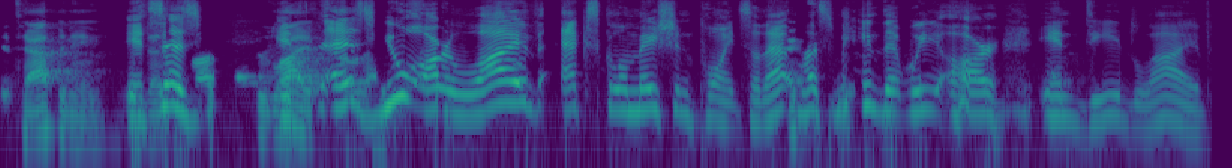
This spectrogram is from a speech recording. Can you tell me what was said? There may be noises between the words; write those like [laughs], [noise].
It's happening. It, says, it says you are live exclamation point. So that must mean that we are indeed live.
